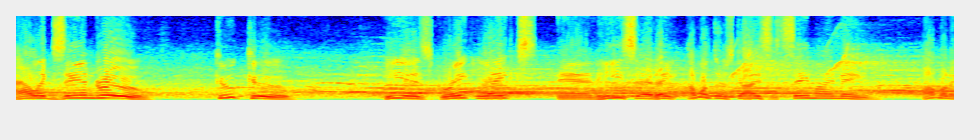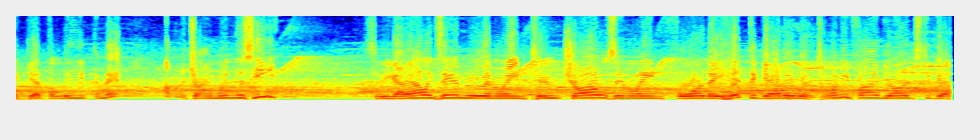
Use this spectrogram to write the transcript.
Alexandru Cuckoo. He is Great Lakes, and he said, hey, I want those guys to say my name. I'm going to get the lead, and man, I'm going to try and win this heat. So you got Alexandru in lane two, Charles in lane four. They hit together with 25 yards to go.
